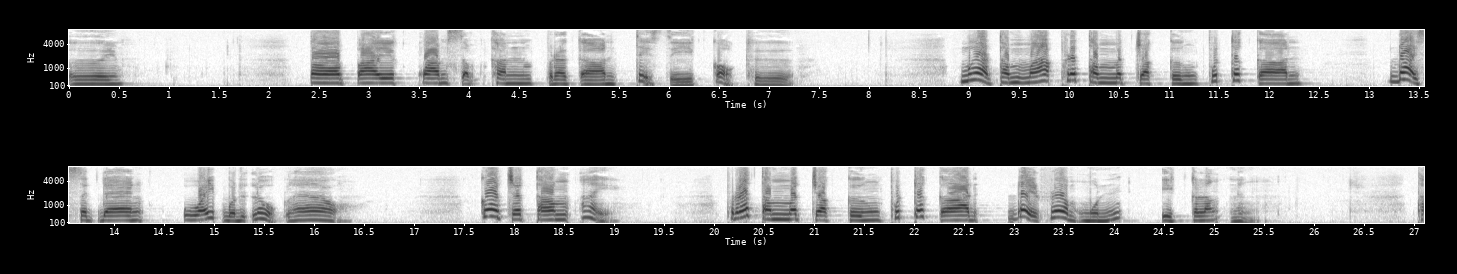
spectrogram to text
เอ่ยต่อไปความสำคัญประการที่สี่ก็คือ เมื่อธรรมะพระธรรมจักกึ่งพุทธการ ได้แสดงไว้บนโลกแล้ว ก็จะทำให้พระธรรมจักกึ่งพุทธการได้เริ่มหมุนอีกครั้งหนึ่งท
